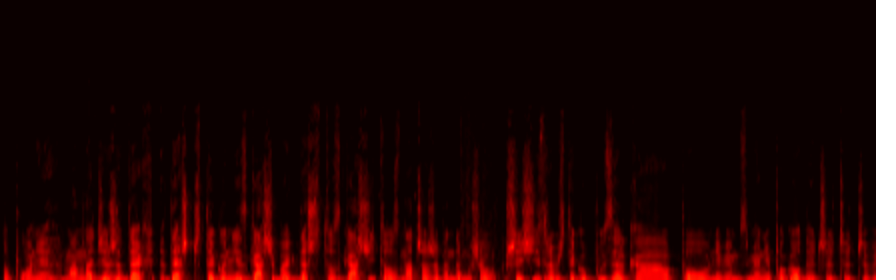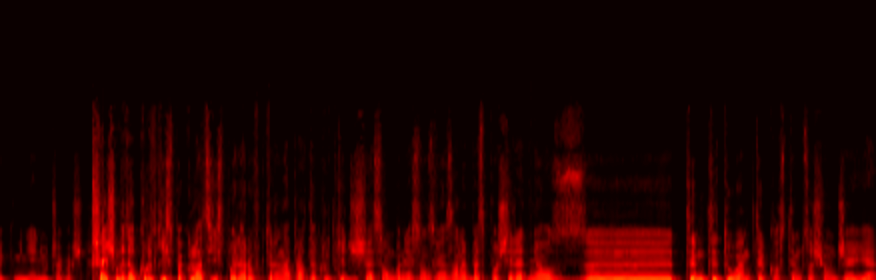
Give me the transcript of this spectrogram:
To płonie. Mam nadzieję, że dech, deszcz tego nie zgasi, bo jak deszcz to zgasi, to oznacza, że będę musiał przyjść i zrobić tego puzelka po, nie wiem, zmianie pogody, czy, czy, czy wykminieniu czegoś. Przejdźmy do krótkich spekulacji i spoilerów, które naprawdę krótkie dzisiaj są, bo nie są związane bezpośrednio z tym tytułem, tylko z tym, co się dzieje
